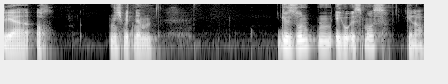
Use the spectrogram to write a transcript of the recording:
der auch nicht mit einem gesunden Egoismus Genau.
